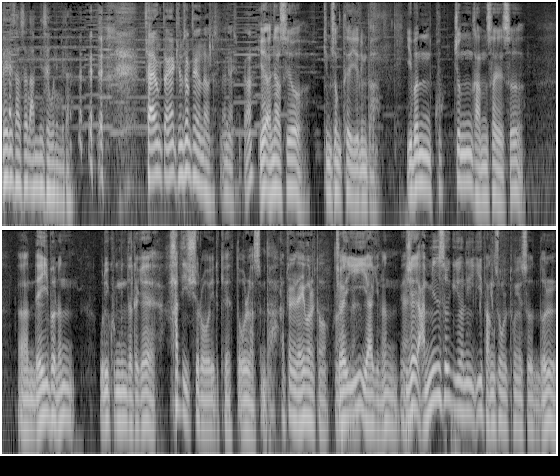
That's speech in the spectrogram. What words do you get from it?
내리사선 안민석 의원입니다. 자유한국당의 김성태 의원 나오셨습니다. 안녕하십니까? 예, 안녕하세요. 김성태 의원입니다. 이번 국정감사에서 어, 네이버는 우리 국민들에게 핫 이슈로 이렇게 떠올랐습니다. 갑자기 네이버를 또. 제가 이 이야기는 예. 이제 안민석 의원이 이 방송을 통해서 늘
